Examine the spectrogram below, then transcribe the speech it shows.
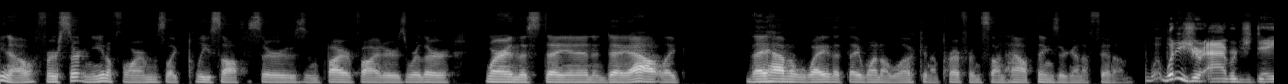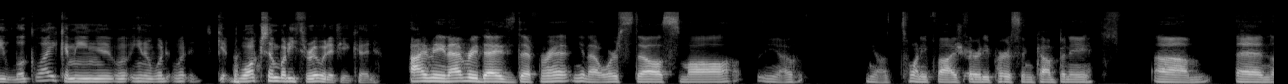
you know, for certain uniforms like police officers and firefighters where they're wearing this day in and day out, like they have a way that they want to look and a preference on how things are going to fit them. What does your average day look like? I mean, you know, what what get, walk somebody through it if you could. I mean, every day is different. You know, we're still small, you know, you know, 25, sure. 30 person company. Um, and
